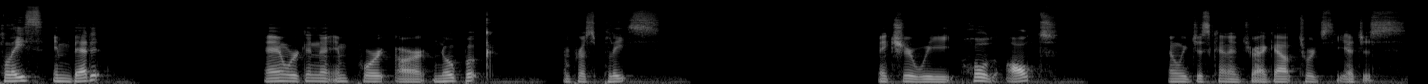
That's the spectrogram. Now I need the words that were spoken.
place embedded and we're gonna import our notebook and press place make sure we hold alt and we just kind of drag out towards the edges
